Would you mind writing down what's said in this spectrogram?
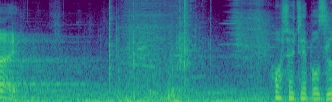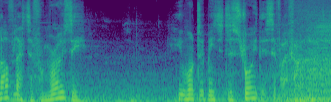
Hey, Otto Dibble's love letter from Rosie. He wanted me to destroy this if I found it.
